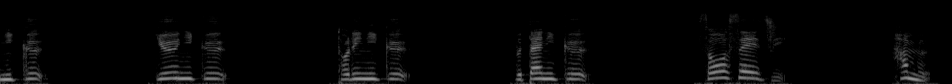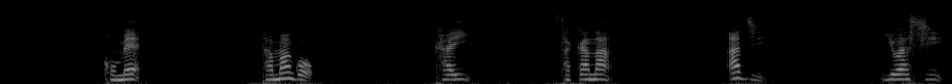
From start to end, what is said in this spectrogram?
肉、牛肉、鶏肉、豚肉、ソーセージ、ハム、米、卵、貝、魚、アジ、イワシ、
